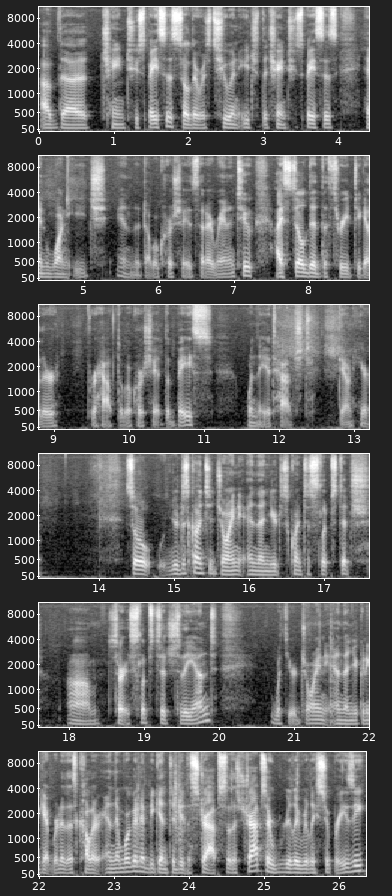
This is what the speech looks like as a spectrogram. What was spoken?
of the chain two spaces. So there was two in each of the chain two spaces and one each in the double crochets that I ran into. I still did the three together for half double crochet at the base when they attached down here. So you're just going to join and then you're just going to slip stitch um, sorry slip stitch to the end with your join and then you're gonna get rid of this color and then we're gonna begin to do the straps. So the straps are really really super easy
